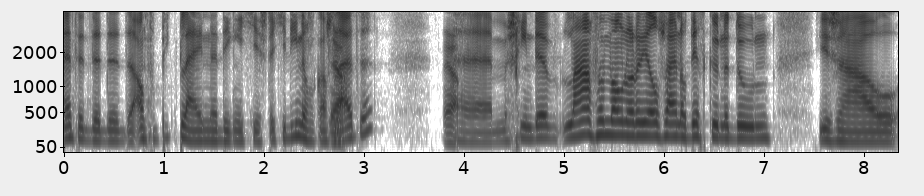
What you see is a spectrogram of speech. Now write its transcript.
eh, de, de, de, de Antropiekplein eh, dingetjes. Dat je die nog kan sluiten. Ja. Eh, misschien de lavamonorail zou je nog dicht kunnen doen. Je zou...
